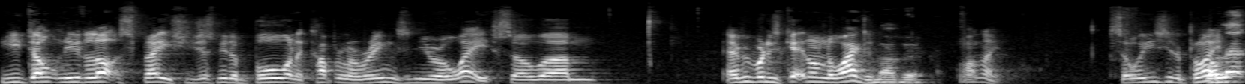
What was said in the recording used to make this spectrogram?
you don't need a lot of space. You just need a ball and a couple of rings, and you're away. So um, everybody's getting on the wagon, love it. aren't they? So easy to play. Well,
